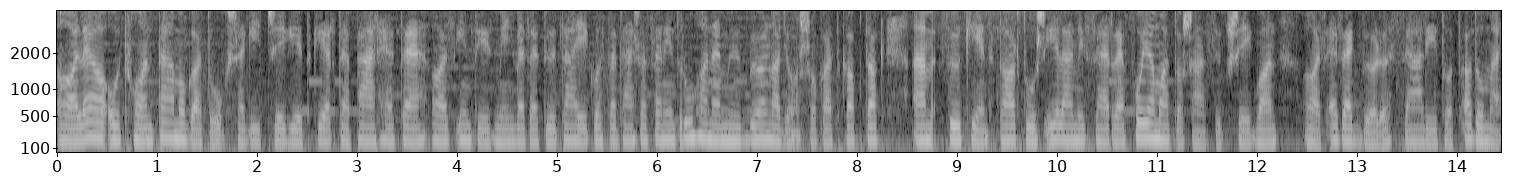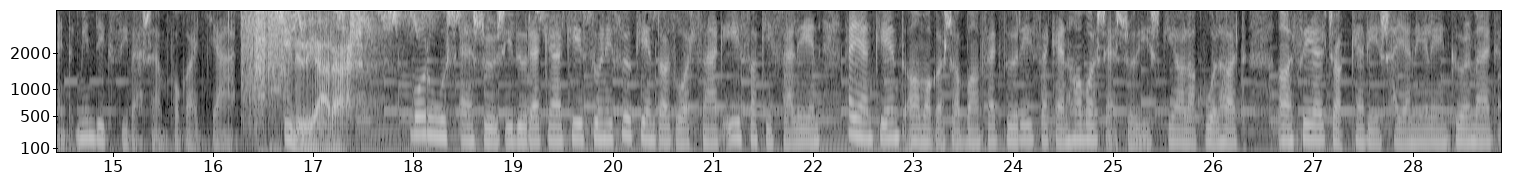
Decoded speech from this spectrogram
A Lea Otthon támogatók segítségét kérte pár hete, az intézmény vezető tájékoztatása szerint ruhaneműkből nagyon sokat kaptak, ám főként tartós élelmiszerre folyamatosan szükség van, az ezekből összeállított adományt mindig szívesen fogadják. Időjárás. Borús, esős időre kell készülni, főként az ország északi felén. Helyenként a magasabban fekvő részeken havas eső is kialakulhat. A szél csak kevés helyen élénkül meg,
